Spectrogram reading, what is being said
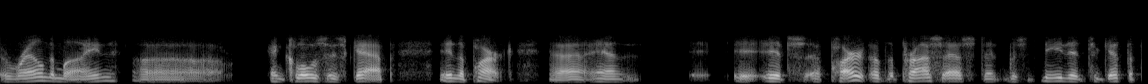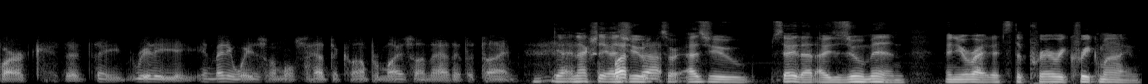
around the mine uh, enclose this gap in the park. Uh, and it's a part of the process that was needed to get the park that they really in many ways almost had to compromise on that at the time. Yeah and actually as but, you uh, sorry, as you say that i zoom in and you're right it's the prairie creek mine.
